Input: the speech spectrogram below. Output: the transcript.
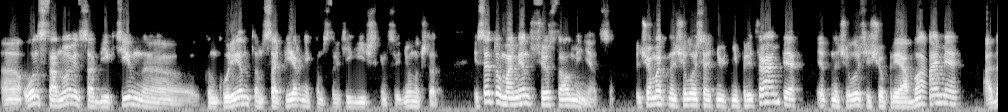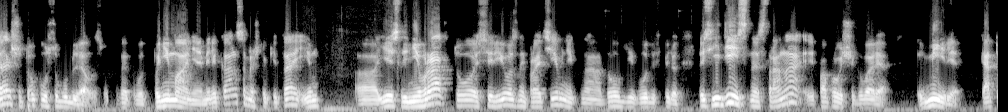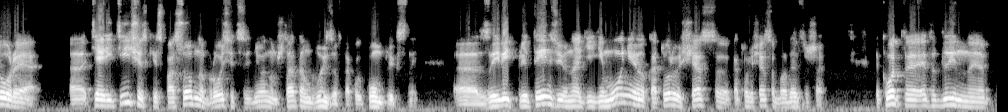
э, он становится объективно конкурентом, соперником стратегическим Соединенных Штатов. И с этого момента все стало меняться. Причем это началось отнюдь не при Трампе, это началось еще при Обаме, а дальше только усугублялось. Вот это вот понимание американцами, что Китай им если не враг, то серьезный противник на долгие годы вперед. То есть единственная страна, попроще говоря, в мире, которая а, теоретически способна бросить Соединенным Штатам вызов такой комплексный, а, заявить претензию на гегемонию, которую сейчас, которую сейчас обладает США. Так вот, э, это длинное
